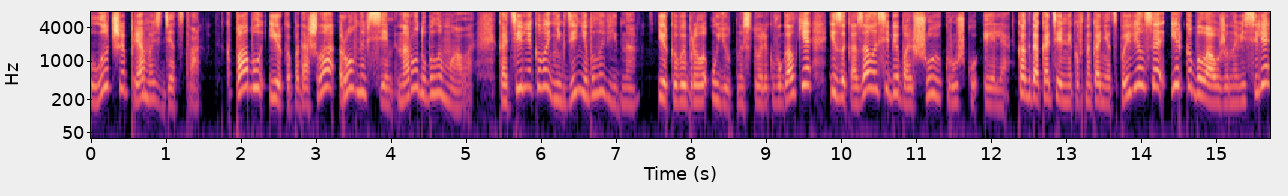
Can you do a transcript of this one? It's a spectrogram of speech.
Лучше прямо с детства. К пабу Ирка подошла ровно в семь, народу было мало. Котельникова нигде не было видно. Ирка выбрала уютный столик в уголке и заказала себе большую кружку Эля. Когда Котельников наконец появился, Ирка была уже на веселе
